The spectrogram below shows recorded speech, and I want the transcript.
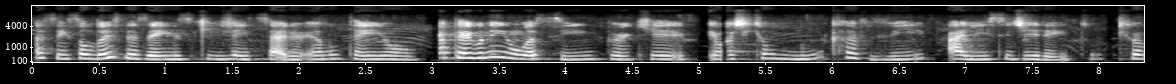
assim, são dois desenhos que, gente, sério, eu não tenho apego nenhum, assim, porque eu acho que eu nunca vi Alice direito. Acho que eu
